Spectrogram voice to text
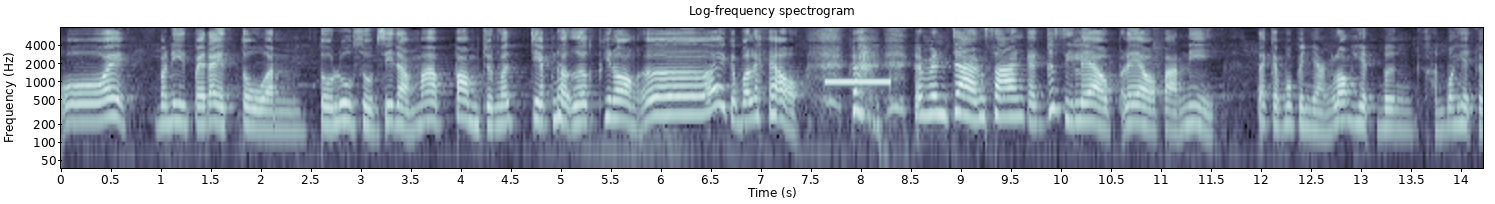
โอ้ยบัดนี้ไปได้ตัวนตัวลูกสูบสีดำมาปั๊มจนว่าเจ็บหน้าเอิกพี่น้อง เอ้ยก็บ่แล้วก็ก็เป็นจางสร้างก็คือสิแล้วแล้วป่านนี้แต่ก็บ่เป็นหยังล่องเฮ็ดเบิงคันบ่เฮ็ดก็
